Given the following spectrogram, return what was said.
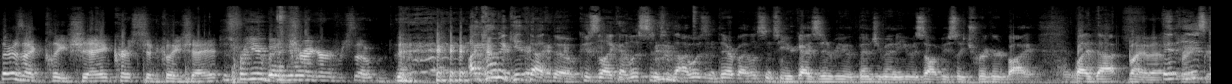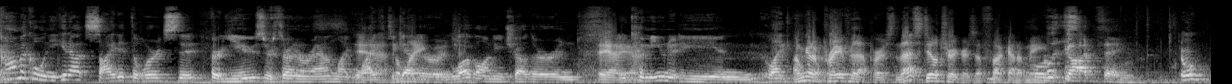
there's a cliche christian cliche Just for you, Benjamin. trigger so I kind of get that though, because like I listened to the, I wasn't there, but I listened to your guys' interview with Benjamin. He was obviously triggered by by that. By that And it phrase, is yeah. comical when you get outside it. The words that are used or thrown around, like Yeah, life together and love and- on each other and, Yeah, and yeah. community and like. i'm gonna pray for that person that still triggers the fuck out of me Or God thing. Oh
